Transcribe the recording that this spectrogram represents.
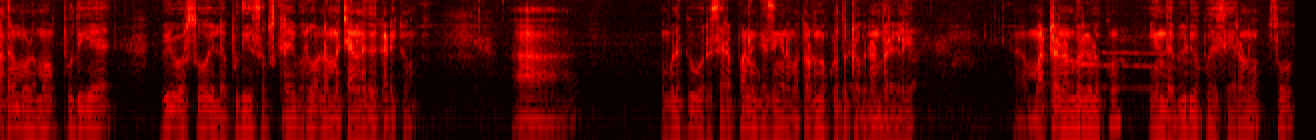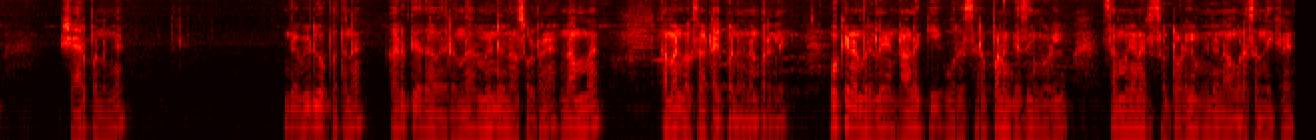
அதன் மூலமாக புதிய வியூவர்ஸோ இல்லை புதிய சப்ஸ்கிரைபரோ நம்ம சேனலுக்கு கிடைக்கும். உங்களுக்கு ஒரு சிறப்பான கெஸிங்கை நம்ம தொடர்ந்து கொடுத்துட்ருக்கோம் நண்பர்களே. மற்ற நண்பர்களுக்கும் இந்த வீடியோ போய் சேரணும். ஸோ ஷேர் பண்ணுங்கள் இந்த வீடியோ பற்றின கருத்து ஏதாவது இருந்தால் மீண்டும் நான் சொல்கிறேன் நம்ம கமெண்ட் பாக்ஸில் டைப் பண்ணுங்கள் நண்பர்களே. ஓகே நண்பர்களே நாளைக்கு ஒரு சிறப்பான கெஸிங்கோடையும் செம்மையான ரிசல்ட்டோடையும் மீண்டும் நான் உங்களை சந்திக்கிறேன்.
